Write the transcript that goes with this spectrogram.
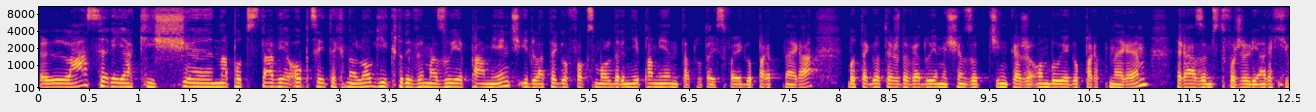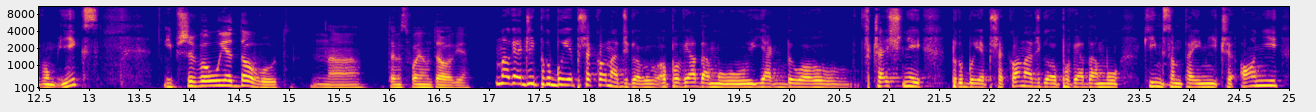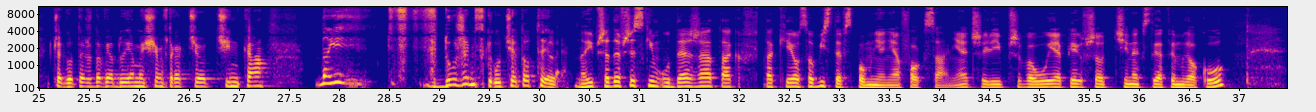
laser jakiś e, na podstawie obcej technologii, który wymazuje pamięć i dlatego Fox Mulder nie pamięta tutaj swojego partnera, bo tego też dowiadujemy się z odcinka, że on był jego partnerem. Razem stworzyli Archiwum X. I przywołuje dowód na tę swoją teorię. No Reggie próbuje przekonać go, opowiada mu jak było wcześniej, próbuje przekonać go, opowiada mu kim są tajemniczy oni, czego też dowiadujemy się w trakcie odcinka. No i w dużym skrócie to tyle. No i przede wszystkim uderza tak w takie osobiste wspomnienia Foxa, nie? Czyli przywołuje pierwszy odcinek Strefy Mroku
